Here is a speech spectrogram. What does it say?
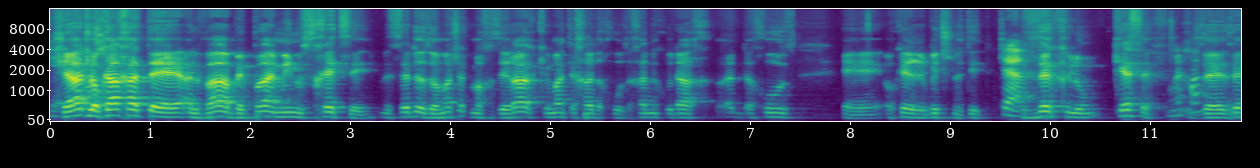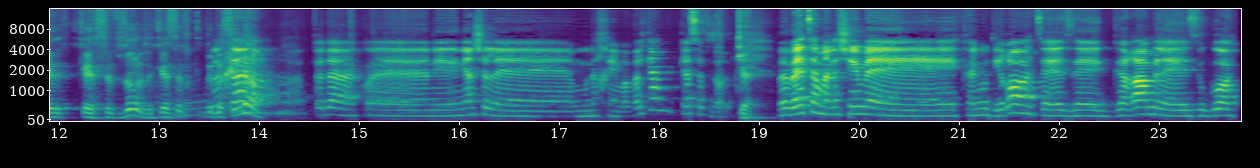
כשאת לוקחת הלוואה בפריים מינוס חצי, בסדר? זה אומר שאת מחזירה כמעט 1 אחוז, 1.1 אחוז. אוקיי, ריבית שנתית. כן. זה כלום, כסף. נכון. זה, זה כסף זול, זה כסף, זה בחינם. אתה יודע, אני עניין של אה, מונחים, אבל כן, כסף זול. כן. ובעצם אנשים אה, קנו דירות, זה, זה גרם לזוגות,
